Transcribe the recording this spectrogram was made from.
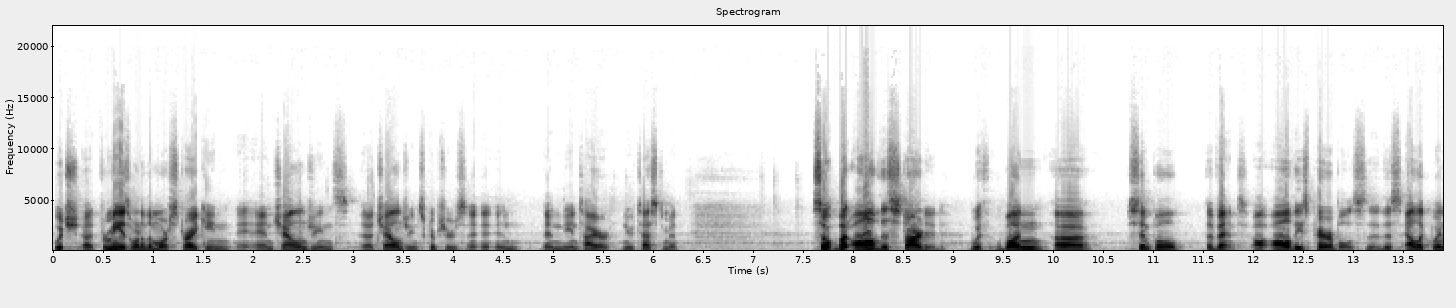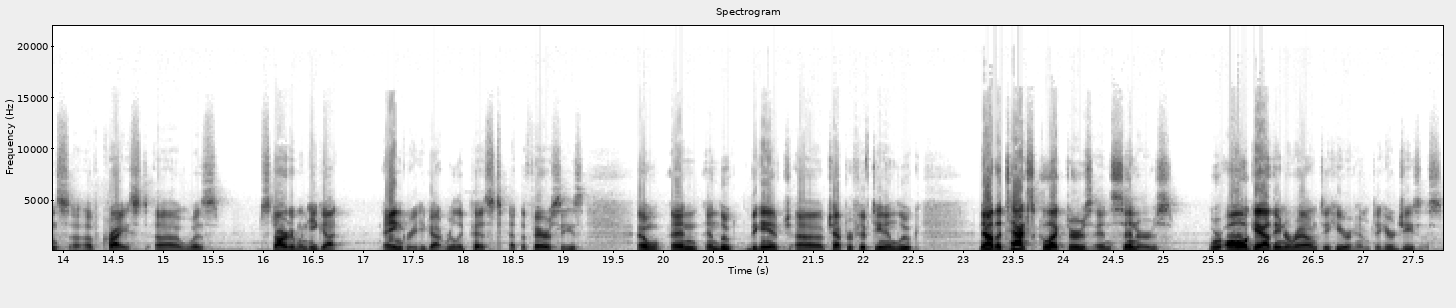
which uh, for me is one of the more striking and challenging, challenging scriptures in, in, in, the entire New Testament. So, but all of this started with one simple event. All, all these parables, this eloquence of Christ uh, was started when he got angry. He got really pissed at the Pharisees. And, and, and Luke, beginning of uh, chapter 15 in Luke, now the tax collectors and sinners were all gathering around to hear him, to hear Jesus.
